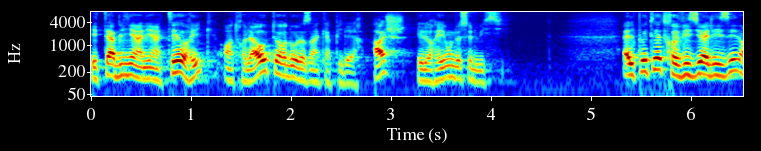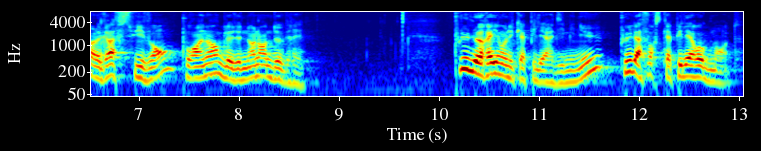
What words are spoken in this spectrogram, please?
établit un lien théorique entre la hauteur d'eau dans un capillaire H et le rayon de celui-ci. Elle peut être visualisée dans le graphe suivant pour un angle de 90 degrés. Plus le rayon du capillaire diminue, plus la force capillaire augmente.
